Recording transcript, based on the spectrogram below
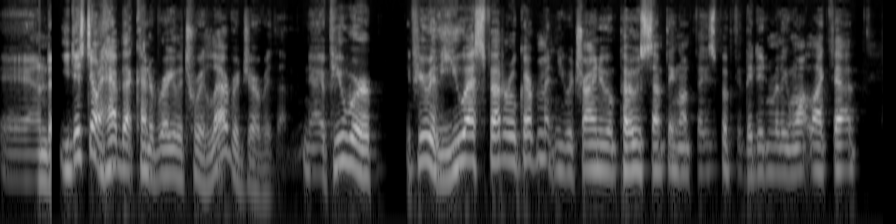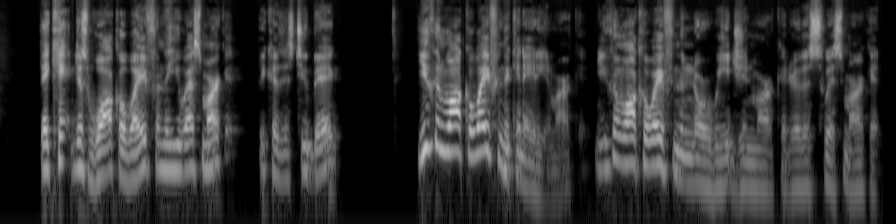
And you just don't have that kind of regulatory leverage over them. Now, if you were if you were the US federal government and you were trying to impose something on Facebook that they didn't really want like that, they can't just walk away from the US market because it's too big. You can walk away from the Canadian market. You can walk away from the Norwegian market or the Swiss market.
